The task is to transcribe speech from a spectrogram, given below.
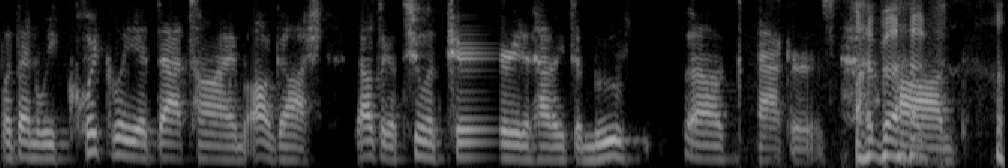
But then we quickly at that time, oh gosh, that was like a two month period of having to move uh, packers. I bet. Um, oh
